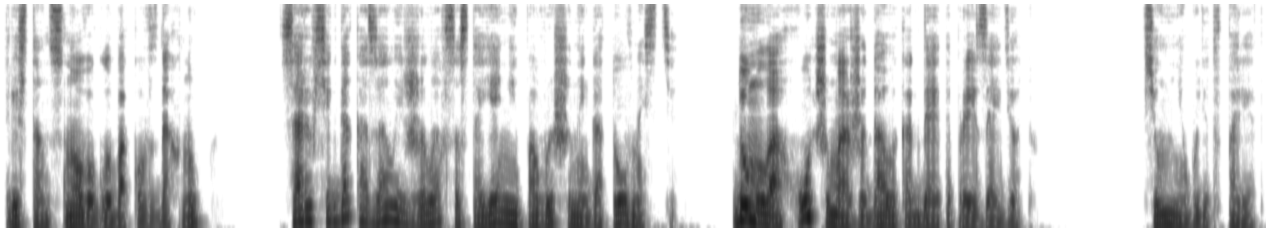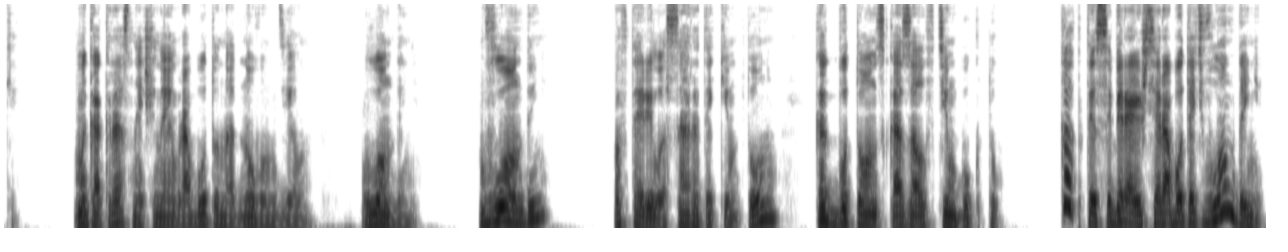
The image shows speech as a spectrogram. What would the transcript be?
Тристан снова глубоко вздохнул. Сара всегда, казалось, жила в состоянии повышенной готовности, думала о худшем и ожидала, когда это произойдет. «Все у меня будет в порядке. Мы как раз начинаем работу над новым делом в Лондоне. «В Лондоне», — повторила Сара таким тоном, как будто он сказал в Тимбукту. «Как ты собираешься работать в Лондоне,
